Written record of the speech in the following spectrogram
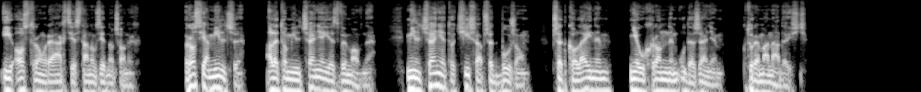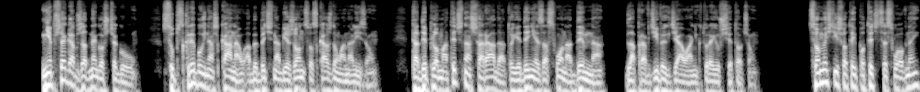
i ostrą reakcję Stanów Zjednoczonych. Rosja milczy, ale to milczenie jest wymowne. Milczenie to cisza przed burzą, przed kolejnym, nieuchronnym uderzeniem, które ma nadejść. Nie przegap żadnego szczegółu. Subskrybuj nasz kanał, aby być na bieżąco z każdą analizą. Ta dyplomatyczna szarada to jedynie zasłona dymna dla prawdziwych działań, które już się toczą. Co myślisz o tej potyczce słownej?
